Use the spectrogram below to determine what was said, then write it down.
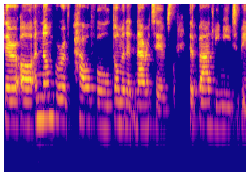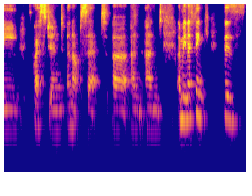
There are a number of powerful dominant narratives that badly need to be questioned and upset. Uh, and, and I mean, I think there's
